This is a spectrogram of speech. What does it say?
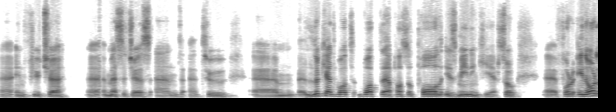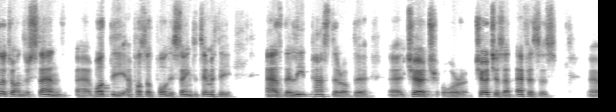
uh, in future uh, messages and uh, to um, look at what what the apostle paul is meaning here so uh, for in order to understand uh, what the apostle paul is saying to timothy as the lead pastor of the church or churches at ephesus uh,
